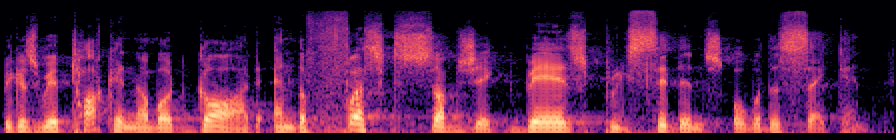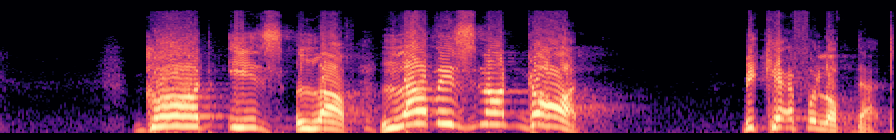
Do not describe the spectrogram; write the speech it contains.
because we're talking about God and the first subject bears precedence over the second. God is love. Love is not God. Be careful of that.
